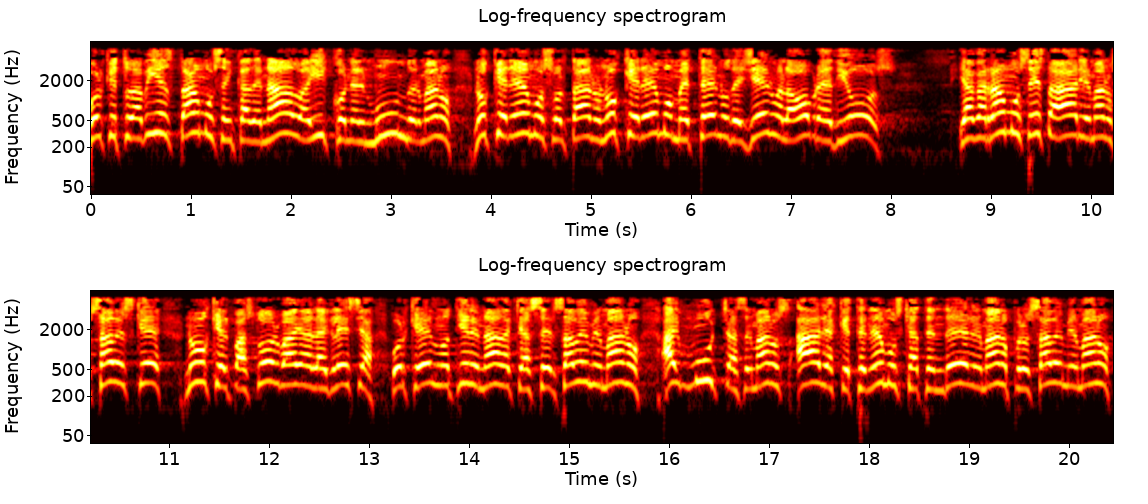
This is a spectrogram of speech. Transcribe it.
Porque todavía estamos encadenados ahí con el mundo, hermano. No queremos soltarnos, no queremos meternos de lleno a la obra de Dios. Y agarramos esta área, hermano. ¿Sabes qué? No que el pastor vaya a la iglesia porque él no tiene nada que hacer. ¿Sabe, mi hermano? Hay muchas, hermanos, áreas que tenemos que atender, hermano. Pero ¿sabe, mi hermano?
